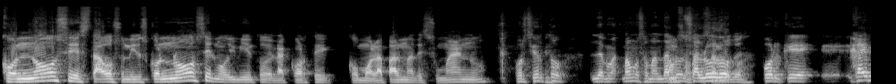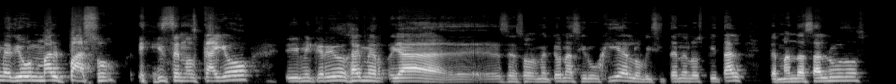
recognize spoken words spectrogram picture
conoce Estados Unidos, conoce el movimiento de la Corte como la palma de su mano. Por cierto, le vamos a mandarle un, saludo, porque eh, Jaime dio un mal paso y se nos cayó. Y mi querido Jaime ya eh, se sometió a una cirugía, lo visité en el hospital, te manda saludos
